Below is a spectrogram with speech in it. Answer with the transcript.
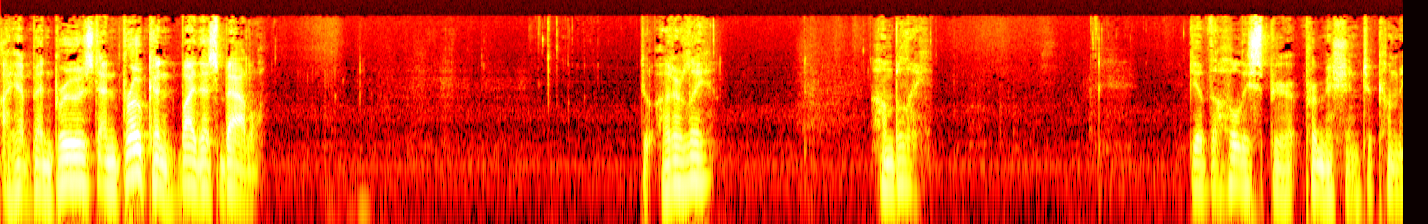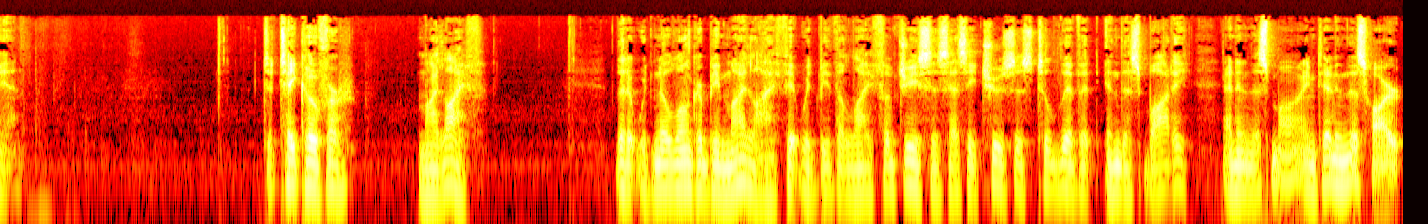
I have been bruised and broken by this battle. To utterly, humbly give the Holy Spirit permission to come in, to take over my life. That it would no longer be my life, it would be the life of Jesus as he chooses to live it in this body and in this mind and in this heart.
